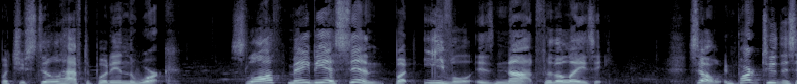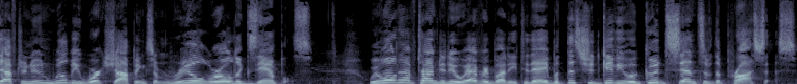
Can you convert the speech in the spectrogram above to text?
But you still have to put in the work. Sloth may be a sin, but evil is not for the lazy. So, in part two this afternoon, we'll be workshopping some real world examples. We won't have time to do everybody today, but this should give you a good sense of the process.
